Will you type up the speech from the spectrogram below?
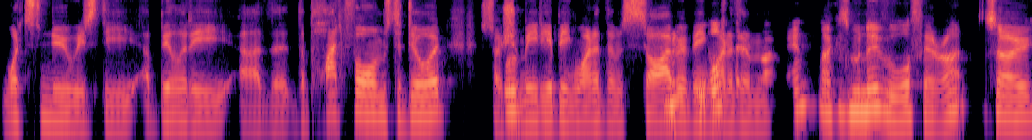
What's new is the ability uh, the the platforms to do it. Social well, media being one of them cyber being one of them. right, like it's maneuver warfare right? So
